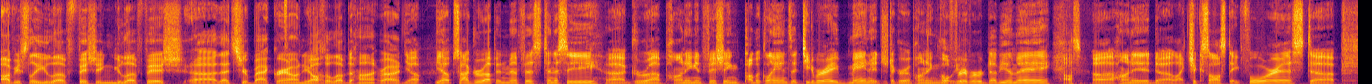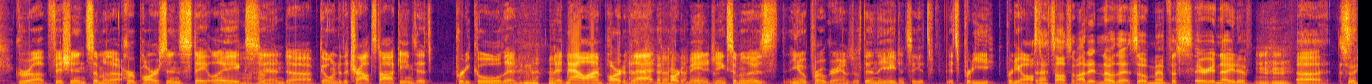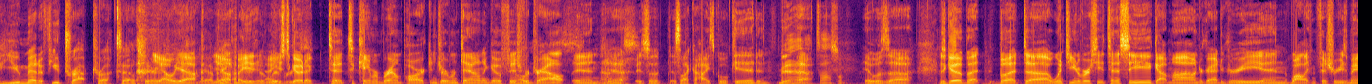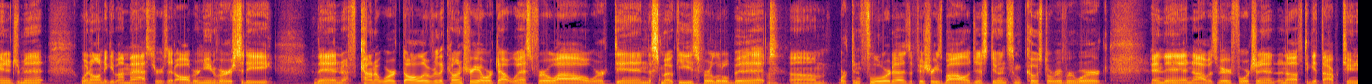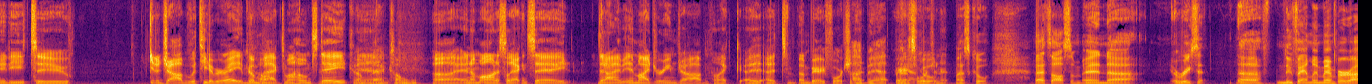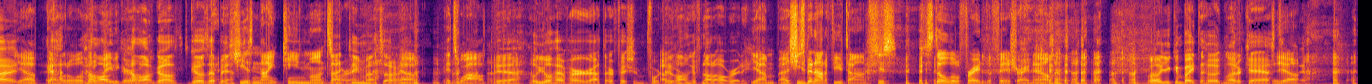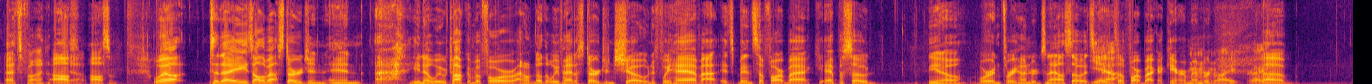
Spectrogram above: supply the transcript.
obviously you love fishing, you love fish. Uh, that's your background. You also love to hunt, right? Yep, yep. So I grew up in Memphis, Tennessee. Uh, grew up hunting and fishing public lands that TWA managed. I grew up hunting Wolf yeah. River, WMA. Awesome. Uh, hunted uh, like Chickasaw State Forest. Uh, grew up fishing some of the Herb Parsons State Lakes and uh, going to the trout stockings. It's pretty cool that that now I'm part of that and part of managing some of those you know programs within the agency. It's it's pretty pretty awesome. That's awesome. I didn't know that. So Memphis area native. Mm-hmm. Uh, So you met a few trout trucks out there. Yeah, oh yeah, yeah. making I, used, I used to go to, to, to Cameron Brown Park in Germantown and go fish Oh, for nice. trout, and Nice. yeah, it's a it's like a high school kid, and yeah, that's awesome. It was uh it was good, but but uh, went to University of Tennessee, got my undergrad degree in wildlife and fisheries management, went on to get my master's at Auburn University. Then kind of worked all over the country. I worked out west for a while, worked in the Smokies for a little bit, um, worked in Florida as a fisheries biologist, doing some coastal river work. And then I was very fortunate enough to get the opportunity to get a job with TWA and move back to my home state. Come and, back home. uh, and I'm honestly, I can say that I'm in my dream job. Like I, it's, I'm very fortunate. I bet. Very That's cool. fortunate. That's cool. That's awesome. And uh, a recent uh, new family member, right? Yep, got a little- How little long- baby girl. How long ago, ago has that been? She is 19 months. 19 already. months, all right. Yeah, it's wild. yeah. Well, you'll have her out there fishing before too Oh, yeah. long, if not already. Yeah, uh, she's been out a few times. She's she's still a little afraid of the fish right now. Well, you can bait the hook and let her cast. yeah. That's fun. Awesome. Yeah. Awesome. Well, today is all about sturgeon. And, uh, you know, we were talking before. I don't know that we've had a sturgeon show. And if we have, I, it's been so far back. Episode, you know, we're in 300s now. So it's Yeah. been so far back, I can't remember. Right, right. Uh,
